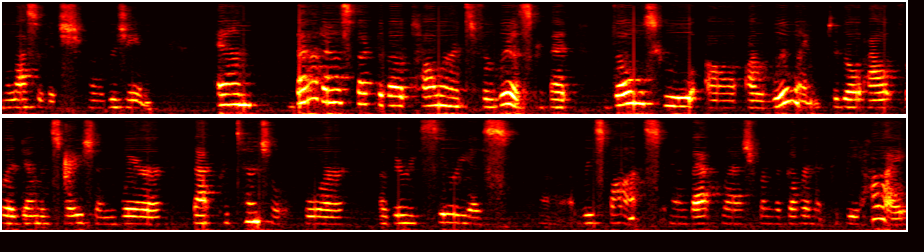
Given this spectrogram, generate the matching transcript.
Milosevic uh, regime. And that aspect about tolerance for risk, that those who uh, are willing to go out for a demonstration where that potential for a very serious uh, response and backlash from the government could be high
